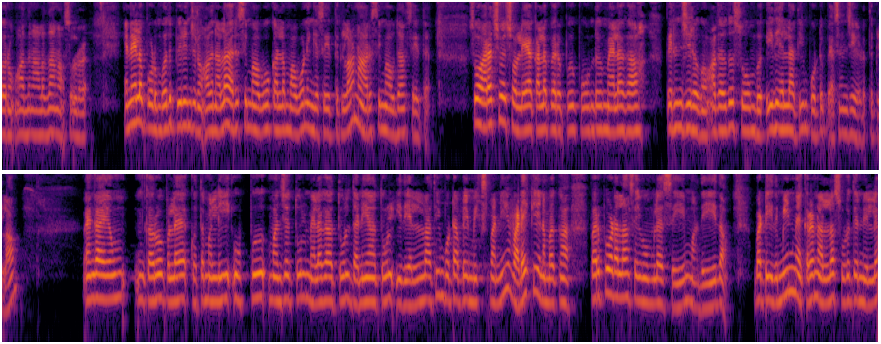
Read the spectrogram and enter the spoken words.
வரும். அதனால தான் நான் சொல்கிறேன் எண்ணெயில் போடும்போது பிரிஞ்சிடும். அதனால அரிசி மாவோ கடல மாவோ நீங்கள் சேர்த்துக்கலாம். நான் அரிசி மாவு தான் சேர்த்தேன். ஸோ அரைச்சி வச்சோம் இல்லையா? கடலப்பருப்பு பூண்டு மிளகா பெருஞ்சீரகம் அதாவது சோம்பு இது எல்லாத்தையும் போட்டு பிசைஞ்சு எடுத்துக்கலாம். வெங்காயம் கருவேப்பிலை கொத்தமல்லி உப்பு மஞ்சத்தூள் மிளகாத்தூள் தனியாத்தூள் இது எல்லாத்தையும் போட்டு அப்படியே மிக்ஸ் பண்ணி வடைக்கு நம்ம க பருப்பு வடைலாம் செய்வோம்ல சேம் அதே தான் பட் இது மீன் மேக்கரை நல்லா சுடு தண்ணியில்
